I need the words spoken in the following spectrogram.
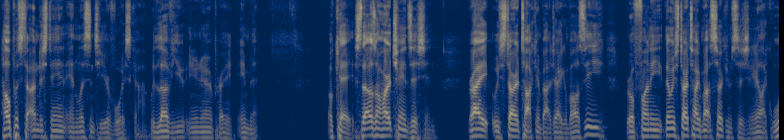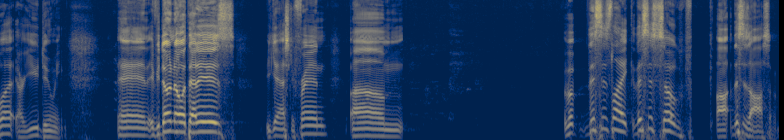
Help us to understand and listen to your voice, God. We love you. In your name I pray. Amen. Okay, so that was a hard transition, right? We started talking about Dragon Ball Z, real funny. Then we started talking about circumcision. You're like, what are you doing? And if you don't know what that is, you can ask your friend. Um, but this is like, this is so, uh, this is awesome.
